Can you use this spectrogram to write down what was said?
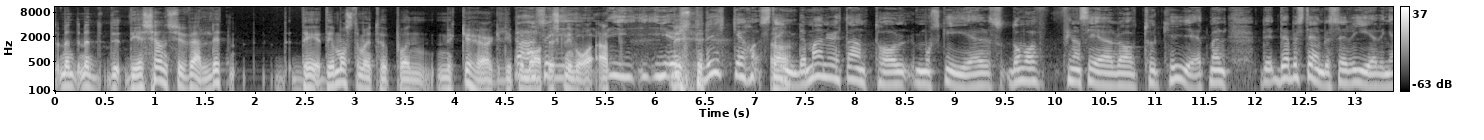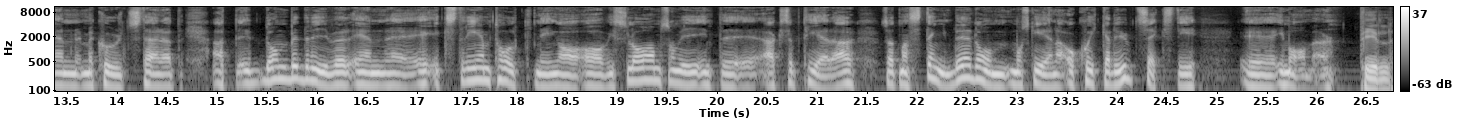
men, men det känns ju väldigt det, det, måste man ta upp på en mycket hög diplomatisk ja, alltså nivå. Att... I, I, Österrike stängde ja. man ju ett antal moskéer. De var finansierade av Turkiet. Men det, där bestämde sig regeringen med Kurz här att, att de bedriver en eh, extrem tolkning av, av islam som vi inte accepterar. Så att man stängde de moskéerna och skickade ut 60 eh, imamer. Till?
